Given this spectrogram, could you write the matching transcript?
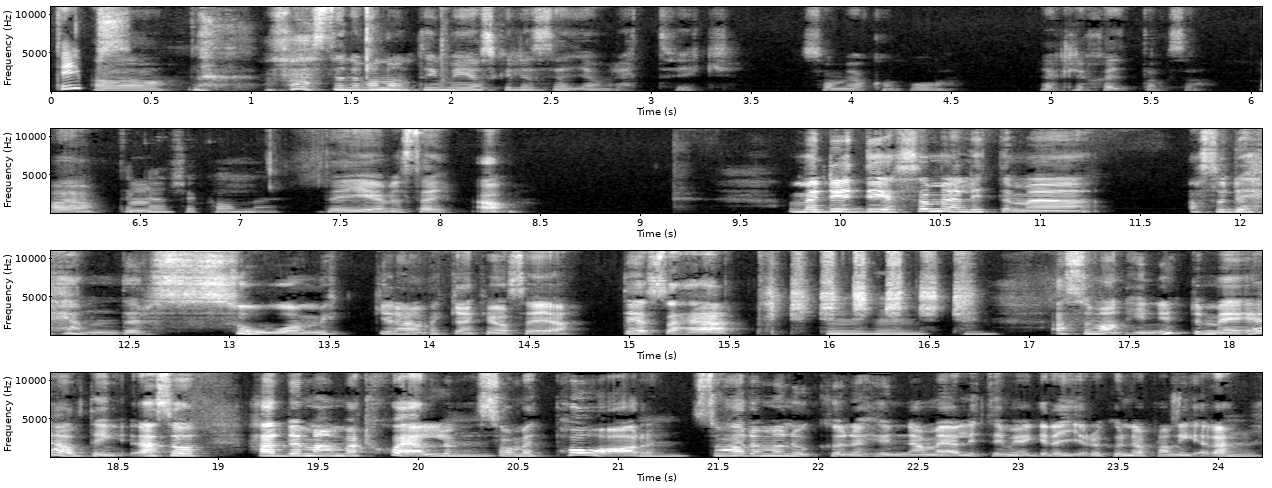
Tips. Ja. Fastän det var någonting mer jag skulle säga om Rättvik. Som jag kom på. Jäkla skit också. Ja, ja. Det Mm. kanske kommer. Det ger väl sig. Ja. Men det, det som är lite med, alltså det händer så mycket den här veckan kan jag säga. Det är så här. Mm. Alltså man hinner ju inte med allting. Alltså hade man varit själv Mm. som ett par Mm. så hade man nog kunnat hinna med lite mer grejer och kunna planera. Mm.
